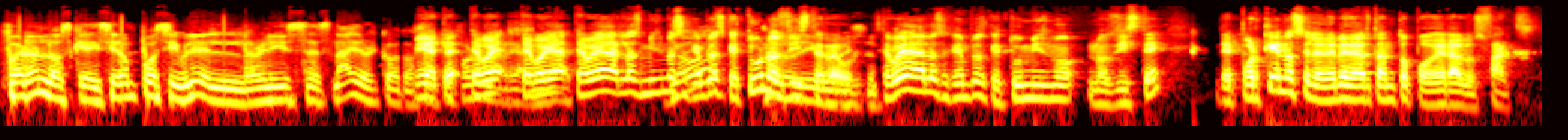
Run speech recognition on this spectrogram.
fueron los que hicieron posible el release de Snyder Cut. o sea, Mira, que te, voy, la te voy a, realidad. te voy a dar los mismos Yo ejemplos que tú nos diste, Raúl. eso. Te voy a dar los ejemplos que tú mismo nos diste de por qué no se le debe dar tanto poder a los fans.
